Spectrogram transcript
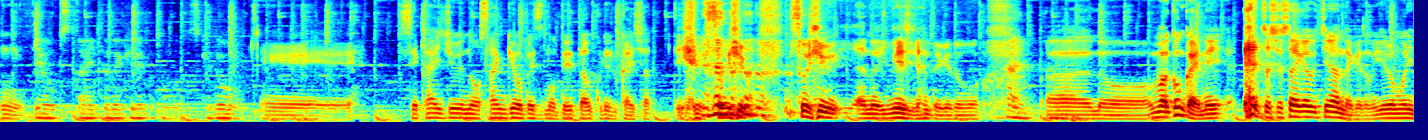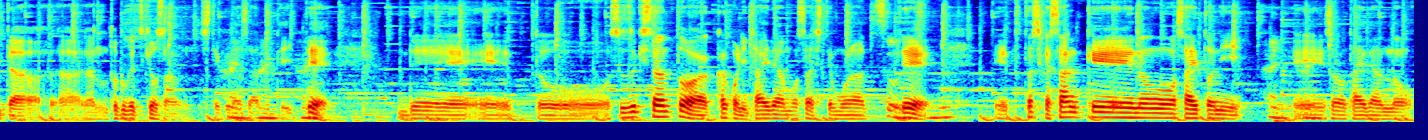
うん。でお伝えいただければと思うんですけど、えー世界中の産業別のデータをくれる会社っていう そういうそういうあのイメージなんだけども。はい。あの、まあ、今回ねえっと主催がうちなんだけどもユーロモニターああの特別協賛してくださっていはいはいてでえっと鈴木さんとは過去に対談もさせてもらってね。えっと確か産経のサイトにはい、えーその対談の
